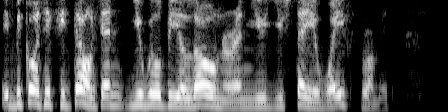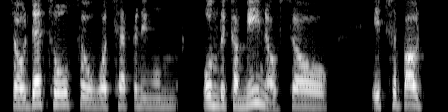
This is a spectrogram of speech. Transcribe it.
Because if you don't then you will be a loner and you you stay away from it. So that's also what's happening on on the camino. So it's about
